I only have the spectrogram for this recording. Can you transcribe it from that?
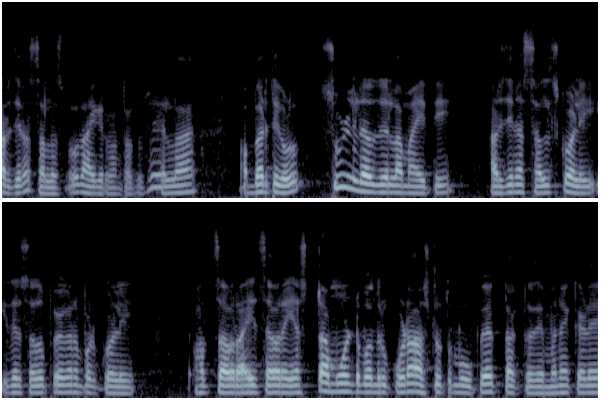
ಅರ್ಜಿನ ಸಲ್ಲಿಸ್ಬೋದಾಗಿರುವಂಥದ್ದು ಸೊ ಎಲ್ಲ ಅಭ್ಯರ್ಥಿಗಳು ಸುಳ್ಳಿರೋದಿಲ್ಲ ಮಾಹಿತಿ ಅರ್ಜಿನ ಸಲ್ಲಿಸ್ಕೊಳ್ಳಿ, ಇದರ ಸದುಪಯೋಗನ ಪಡ್ಕೊಳ್ಳಿ. ಹತ್ತು ಸಾವಿರ, ಐದು ಸಾವಿರ ಎಷ್ಟು ಅಮೌಂಟ್ ಬಂದರೂ ಕೂಡ ಅಷ್ಟು ತುಂಬ ಉಪಯುಕ್ತ ಆಗ್ತದೆ. ಮನೆ ಕಡೆ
